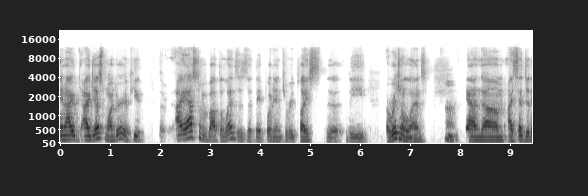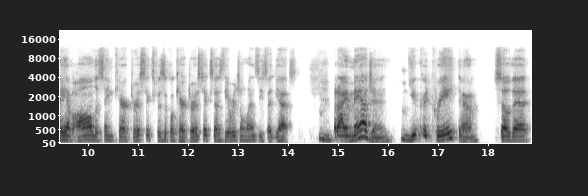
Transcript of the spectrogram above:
And I, I just wonder if you, I asked them about the lenses that they put in to replace the, the original lens. Huh. And um, I said, do they have all the same characteristics, physical characteristics as the original lens? He said, yes. Hmm. But I imagine Hmm. you could create them so that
